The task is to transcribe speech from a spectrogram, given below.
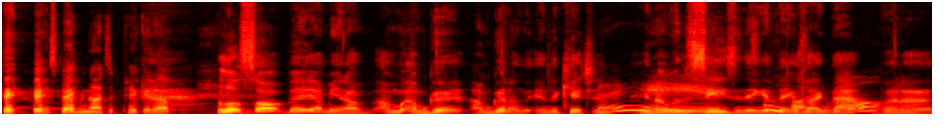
expect me not to pick it up. A little Salt Bae. I mean, I'm I'm, I'm good. I'm good on, in the kitchen. Hey, you know, with the seasoning and things like talking that. But uh,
